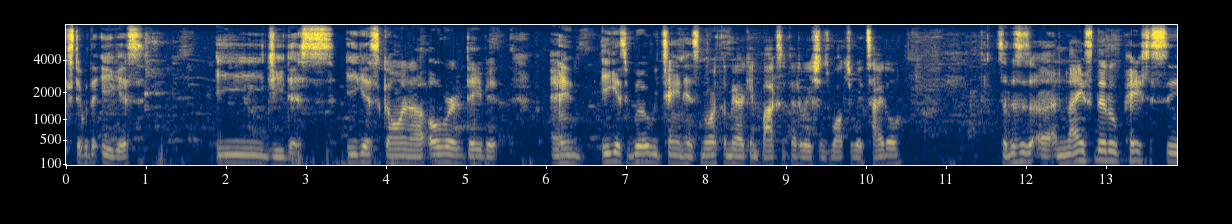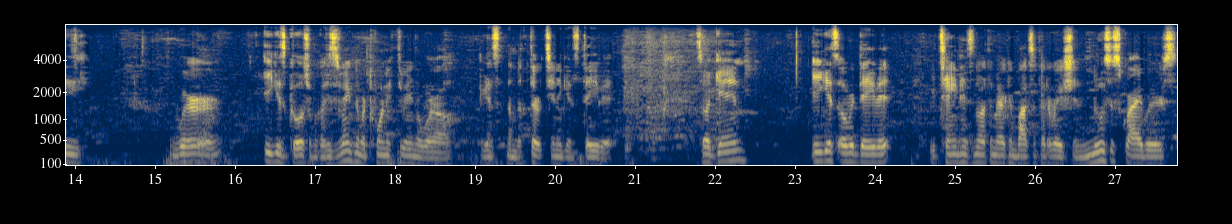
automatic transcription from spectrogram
stick with the Egis. Egis. Egis going uh, over David. And Egis will retain his North American Boxing Federation's welterweight title. So this is a, a nice little page to see where Egis goes from because he's ranked number 23 in the world against number 13 against David. So again, Egis over David, retain his North American Boxing Federation. New subscribers,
